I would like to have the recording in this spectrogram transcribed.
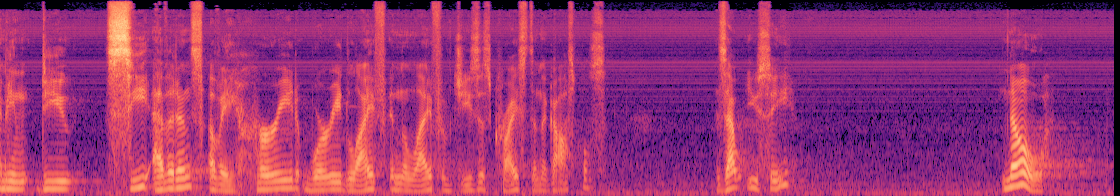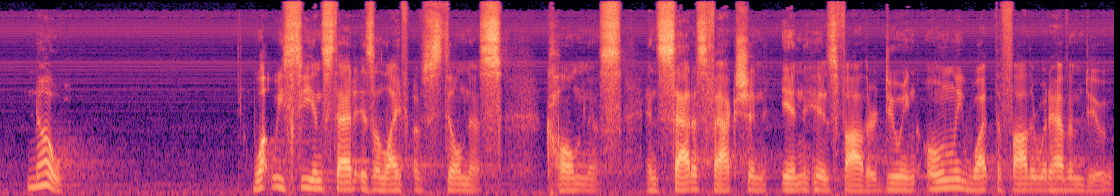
I mean, do you see evidence of a hurried, worried life in the life of Jesus Christ in the Gospels? Is that what you see? No. No. What we see instead is a life of stillness, calmness, and satisfaction in his Father, doing only what the Father would have him do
